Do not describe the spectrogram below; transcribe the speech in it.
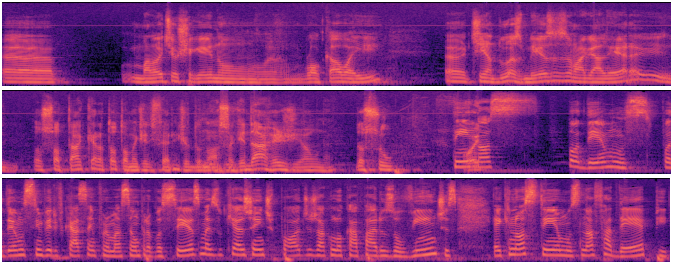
ah, uma noite eu cheguei num um local aí, ah, tinha duas mesas, uma galera, e o sotaque era totalmente diferente do nosso aqui, da região, né? Do sul. Sim, Oi. nós podemos podemos sim verificar essa informação para vocês, mas o que a gente pode já colocar para os ouvintes é que nós temos na FADEP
